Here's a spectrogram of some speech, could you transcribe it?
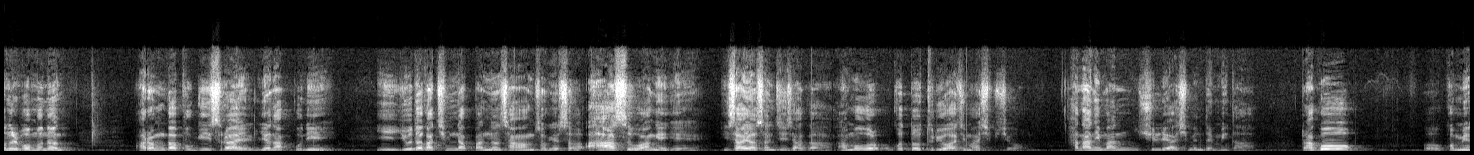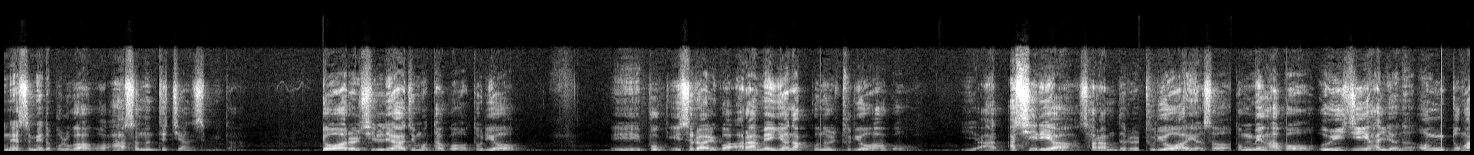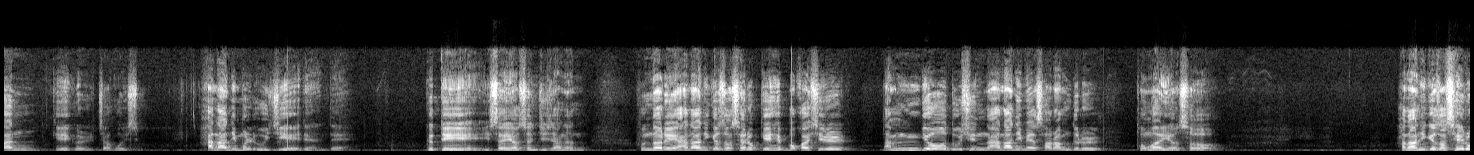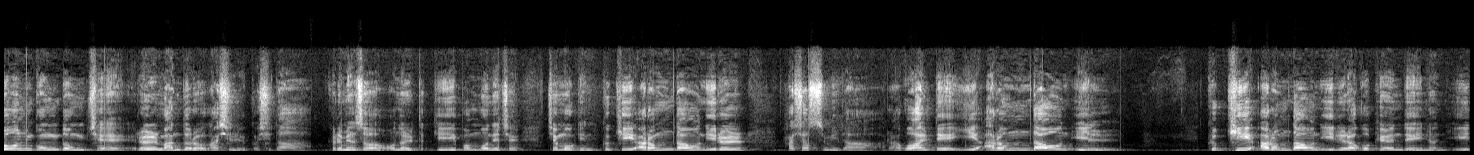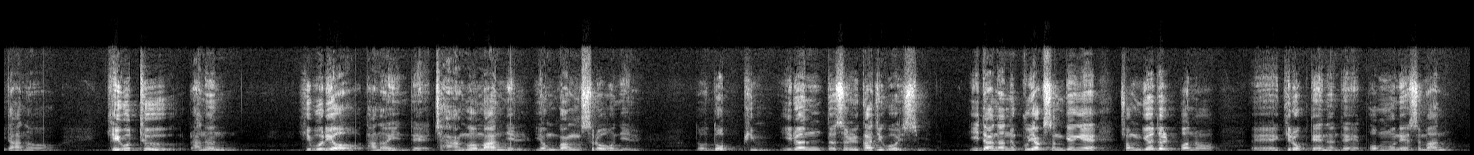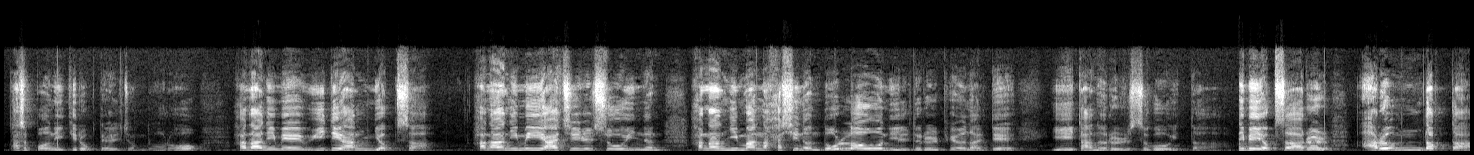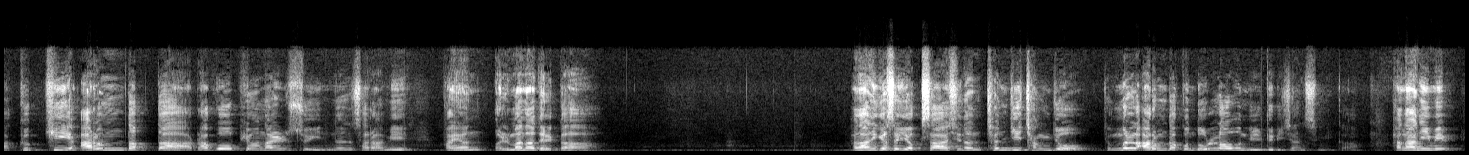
오늘 본문은 아람과 북이스라엘 연합군이 이 유다가 침략받는 상황 속에서 아하스 왕에게 이사야 선지자가 아무것도 두려워하지 마십시오. 하나님만 신뢰하시면 됩니다. 라고 어, 권면했음에도 불구하고 아하스는 듣지 않습니다. 여호와를 신뢰하지 못하고 도리어 이 북이스라엘과 아람의 연합군을 두려워하고 이 아- 아시리아 사람들을 두려워하여서 동맹하고 의지하려는 엉뚱한 계획을 짜고 있습니다. 하나님을 의지해야 되는데 그때 이사야 선지자는 훗날에 하나님께서 새롭게 회복하실 남겨두신 하나님의 사람들을 통하여서 하나님께서 새로운 공동체를 만들어 가실 것이다. 그러면서 오늘 특히 본문의 제, 제목인 극히 아름다운 일을 하셨습니다. 라고 할 때 이 아름다운 일, 극히 아름다운 일이라고 표현되어 있는 이 단어, 게우트라는 히브리어 단어인데 장엄한 일, 영광스러운 일, 또 높임 이런 뜻을 가지고 있습니다. 이 단어는 구약 성경에 총 8번 기록되는데 본문에서만 5번이 기록될 정도로 하나님의 위대한 역사, 하나님이 하실 수 있는 하나님만 하시는 놀라운 일들을 표현할 때 이 단어를 쓰고 있다. 하나님의 역사를 아름답다, 극히 아름답다라고 표현할 수 있는 사람이 과연 얼마나 될까? 하나님께서 역사하시는 천지 창조 정말 아름답고 놀라운 일들이지 않습니까? 하나님을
